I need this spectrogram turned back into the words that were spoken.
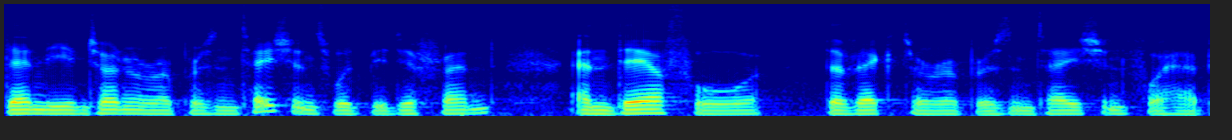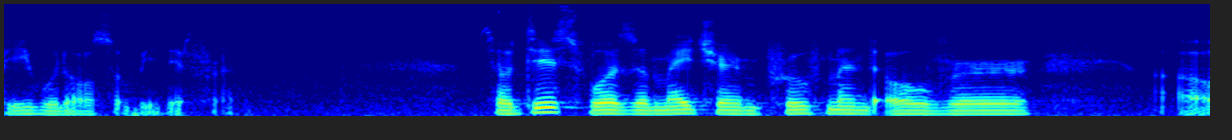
then the internal representations would be different, and therefore the vector representation for happy would also be different. So this was a major improvement over uh,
